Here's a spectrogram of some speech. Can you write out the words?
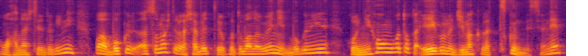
を話してる時に、まあ、僕その人が喋ってる言葉の上に僕にねこう日本語とか英語の字幕がつくんですよね。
